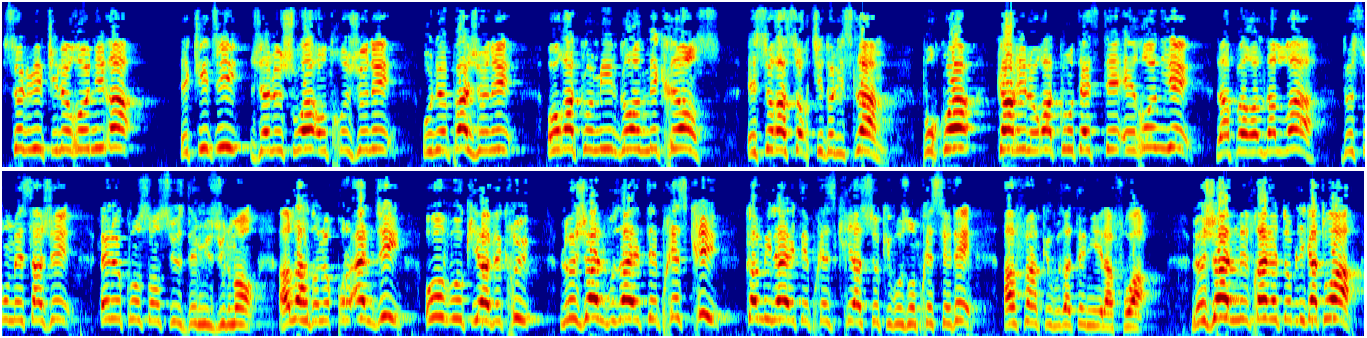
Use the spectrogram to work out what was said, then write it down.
Celui qui le reniera et qui dit j'ai le choix entre jeûner ou ne pas jeûner aura commis une grande mécréance et sera sorti de l'islam. Pourquoi? Car il aura contesté et renié la parole d'Allah, de son messager et le consensus des musulmans. Allah dans le Coran dit, ô vous qui avez cru, le jeûne vous a été prescrit comme il a été prescrit à ceux qui vous ont précédés afin que vous atteigniez la foi. Le jeûne, mes frères, est obligatoire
